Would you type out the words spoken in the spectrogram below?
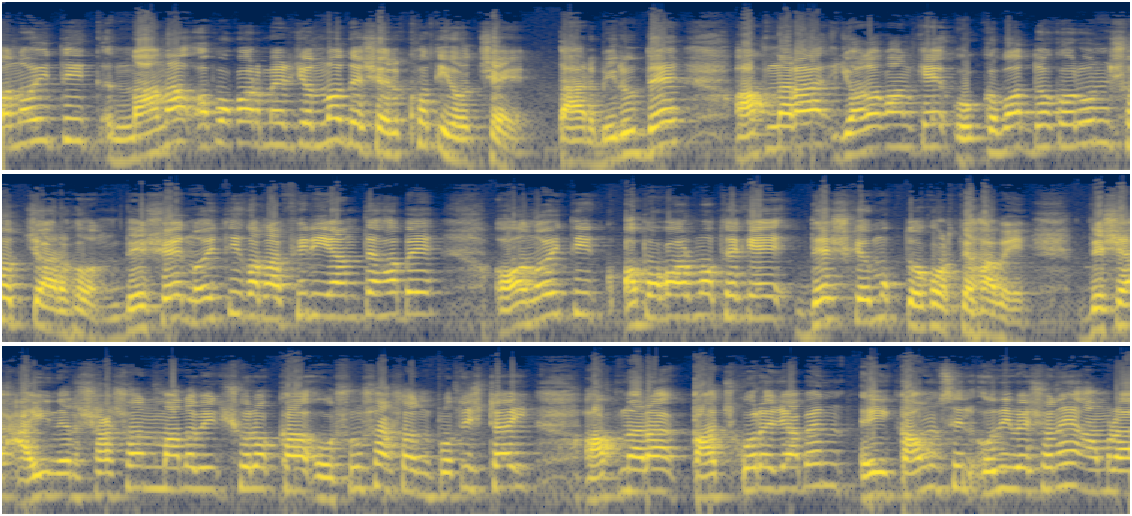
অনৈতিক নানা অপকর্মের জন্য দেশের ক্ষতি হচ্ছে। তার বিরুদ্ধে আপনারা জনগণকে ঐক্যবদ্ধ করুন, সোচ্চার হন। দেশে নৈতিকতা ফিরিয়ে আনতে হবে, অনৈতিক অপকর্ম থেকে দেশকে মুক্ত করতে হবে। দেশে আইনের শাসন, মানবিক সুরক্ষা ও সুশাসন প্রতিষ্ঠায় আপনারা কাজ করে যাবেন। এই কাউন্সিল অধিবেশনে আমরা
